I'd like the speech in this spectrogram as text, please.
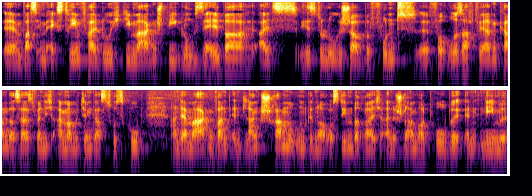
äh, was im Extremfall durch die Magenspiegelung selber als histologischer Befund äh, verursacht werden kann. Das heißt, wenn ich einmal mit dem Gastroskop an der Magenwand entlang schramme und genau aus dem Bereich eine Schleimhautprobe entnehme,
